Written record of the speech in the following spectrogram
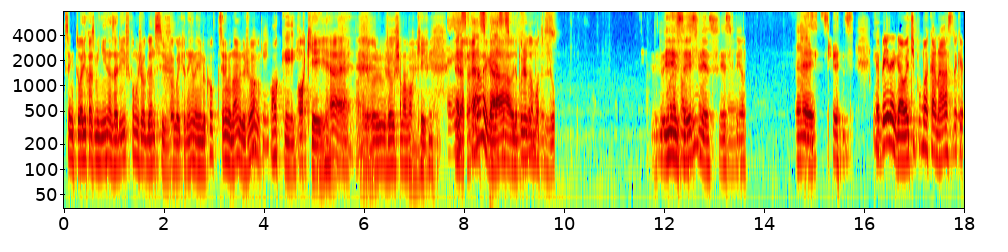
sentou ali com as meninas ali e ficamos jogando esse jogo aí que eu nem lembro. Qual, você lembra o nome do jogo? Ok. Ok. Ok, é, é, o jogo chamava Ok. É Era, era legal, depois os jogamos outro jogo. Isso, é esse mesmo. Esse a- É, mesmo. É bem legal. É tipo uma canastra que é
